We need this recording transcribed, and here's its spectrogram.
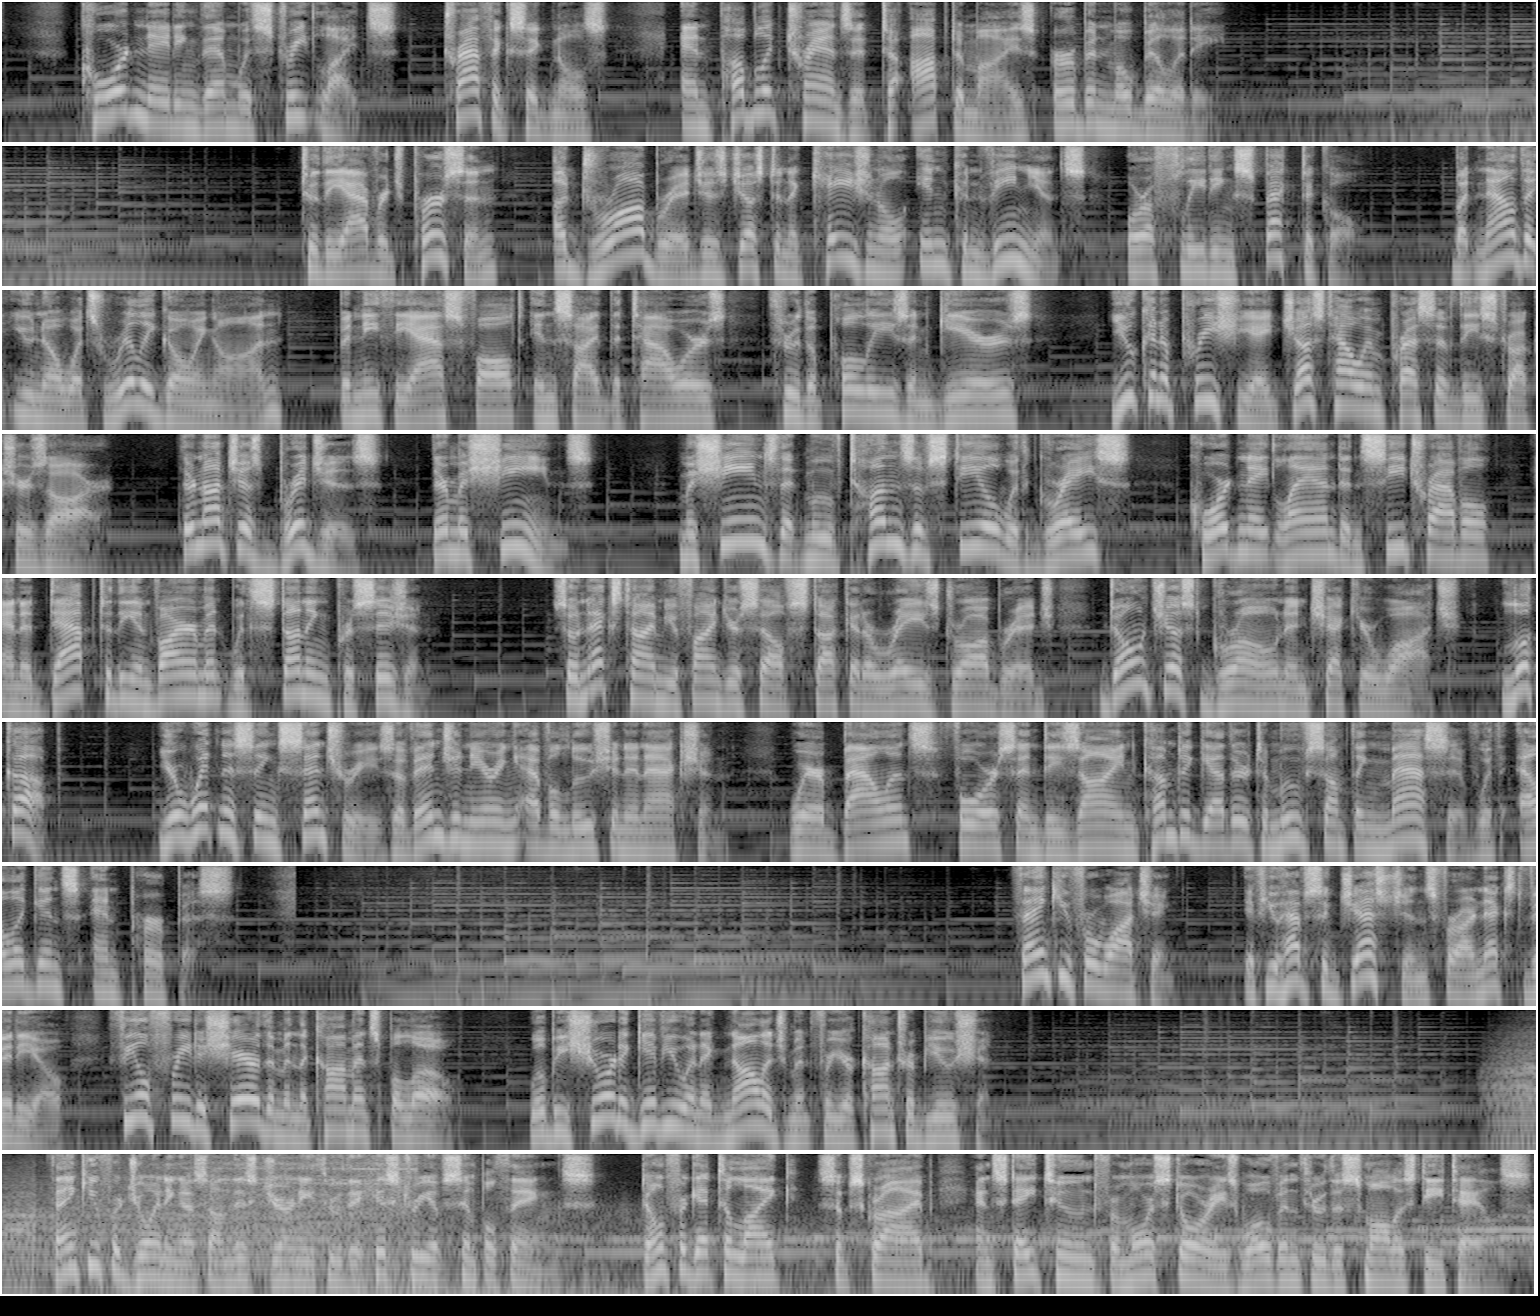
coordinating them with streetlights, traffic signals, and public transit to optimize urban mobility. To the average person, a drawbridge is just an occasional inconvenience or a fleeting spectacle. But now that you know what's really going on, beneath the asphalt, inside the towers, through the pulleys and gears, you can appreciate just how impressive these structures are. They're not just bridges, they're machines. Machines that move tons of steel with grace, coordinate land and sea travel, and adapt to the environment with stunning precision. So next time you find yourself stuck at a raised drawbridge, don't just groan and check your watch. Look up. You're witnessing centuries of engineering evolution in action, where balance, force, and design come together to move something massive with elegance and purpose. Thank you for watching. If you have suggestions for our next video, feel free to share them in the comments below. We'll be sure to give you an acknowledgement for your contribution. Thank you for joining us on this journey through the history of simple things. Don't forget to like, subscribe, and stay tuned for more stories woven through the smallest details.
